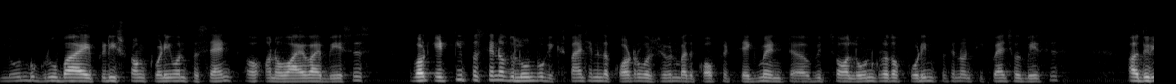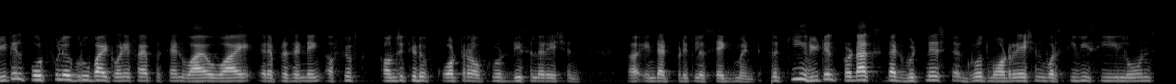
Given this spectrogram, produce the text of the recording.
The loan book grew by pretty strong 21% on a YY basis. About 80% of the loan book expansion in the quarter was driven by the corporate segment, uh, which saw loan growth of 14% on sequential basis. Uh, the retail portfolio grew by 25% YOY, representing a fifth consecutive quarter of growth deceleration uh, in that particular segment. The key retail products that witnessed growth moderation were CVC loans,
